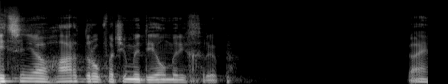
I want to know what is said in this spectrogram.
iets in jou hart drop wat jy moet deel met die groep. OK.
